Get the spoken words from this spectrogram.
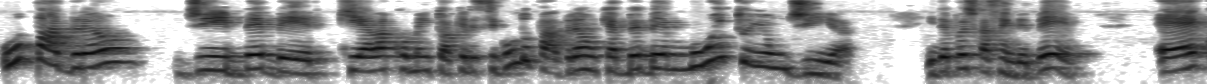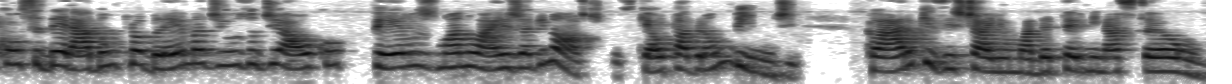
o padrão de beber que ela comentou, aquele segundo padrão, que é beber muito em um dia e depois ficar sem beber, é considerado um problema de uso de álcool pelos manuais diagnósticos, que é o padrão BIND. Claro que existe aí uma determinação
